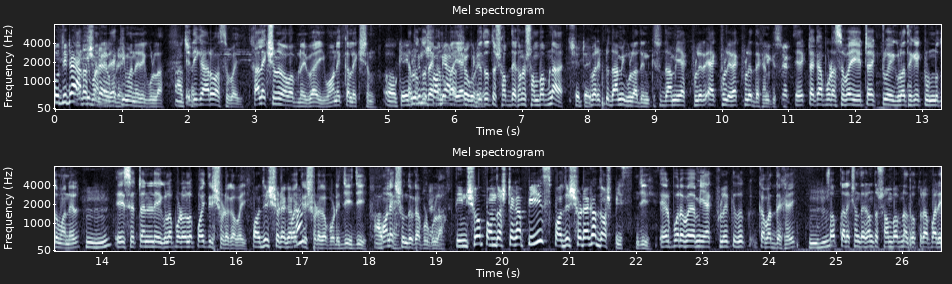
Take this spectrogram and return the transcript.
প্রতিটা 2800 টাকা করে। একই মানের এগুলা। আচ্ছা। এদিকে আরও আছে ভাই কালেকশনের অভাব নাই ভাই অনেক কালেকশন ওকে এগুলো কিন্তু ভাই এক ভিডিওতে তো সব দেখানো সম্ভব না। এবার একটু দামি গুলা দেন কিছু দামি এক ফুলের এক ফুলের এক ফুলের দেখেন কিছু। একটা কাপড় আছে ভাই এটা একটু এগুলা থেকে একটু উন্নত মানের। এই সেটটা নিলে এগুলা পড়ে হলো পঁয়ত্রিশশো টাকা ভাই। পঁয়ত্রিশশো টাকা না? পঁয়ত্রিশশো টাকা পড়ে জি জি। আচ্ছা। অনেক সুন্দর কাপড়গুলা। তিনশো পঞ্চাশ টাকা পিস পঁচিশশো টাকা দশ পিস জি এরপরে ভাই আমি এক ফুলের কিছু কাবার দেখাই। সব কালেকশন দেখানো তো সম্ভব না যতটা পারি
